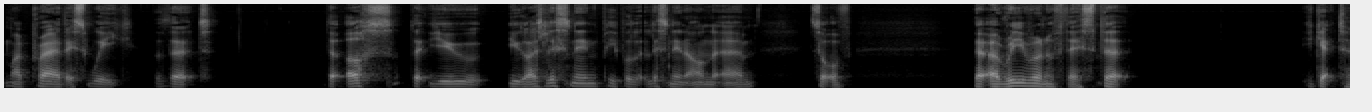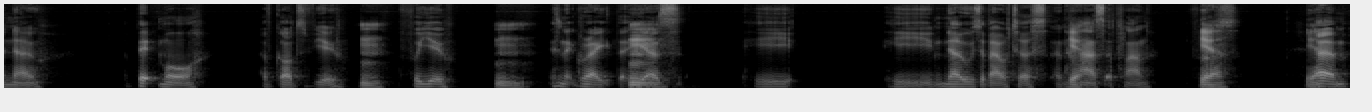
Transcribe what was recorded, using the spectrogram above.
my prayer this week that that us that you you guys listening, people that listening on um, sort of that a rerun of this that you get to know a bit more of God's view Mm. for you. Mm. Isn't it great that he Mm. has he he knows about us and Yeah. has a plan for Yeah. us. Yeah. Um,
